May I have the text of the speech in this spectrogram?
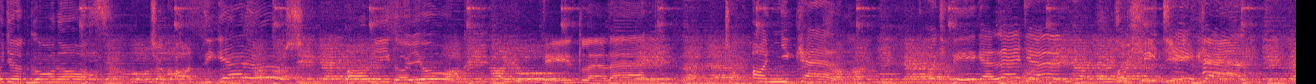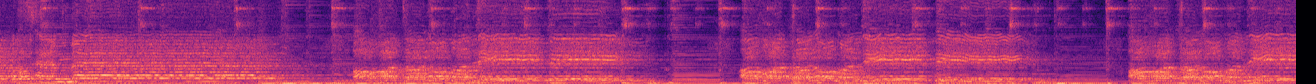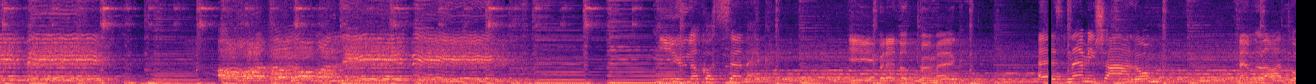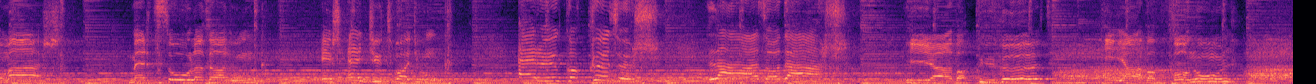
hogy a gonosz csak addig erős, amíg a jó tétlenek. Csak annyi kell, hogy vége legyen, hogy higgyék el az ember. A tömeg, ez nem is álom, nem látom más, mert szól a dalunk, és együtt vagyunk, erőnk a közös lázadás. Hiába üvölt, hiába vonul,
